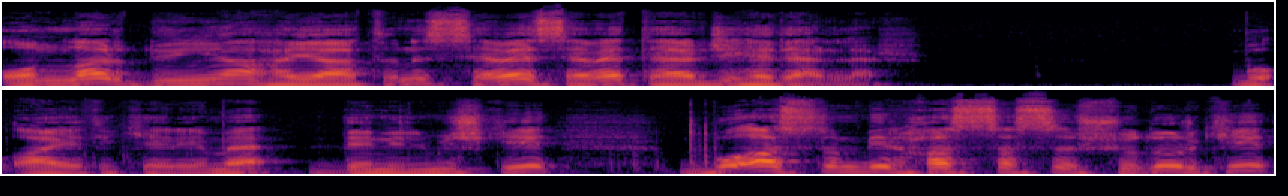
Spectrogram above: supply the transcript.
onlar dünya hayatını seve seve tercih ederler. Bu ayeti kerime denilmiş ki bu aslın bir hassası şudur ki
